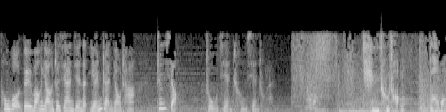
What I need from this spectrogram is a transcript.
通过对王阳这起案件的延展调查，真相逐渐呈现出来。停车场，大网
